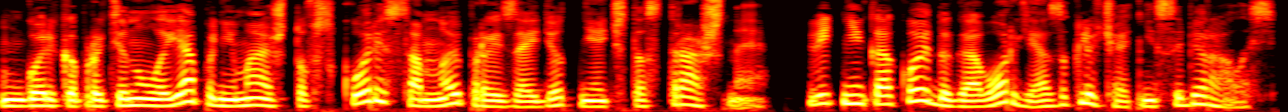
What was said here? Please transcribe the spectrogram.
Горько протянула я, понимая, что вскоре со мной произойдет нечто страшное, ведь никакой договор я заключать не собиралась.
